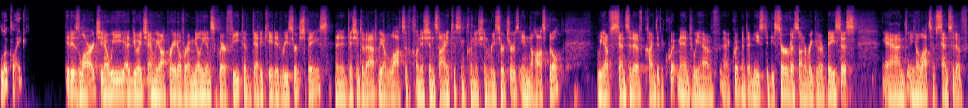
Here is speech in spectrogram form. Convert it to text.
look like? It is large. You know, we at UHN we operate over a million square feet of dedicated research space. And in addition to that, we have lots of clinician scientists and clinician researchers in the hospital. We have sensitive kinds of equipment. We have uh, equipment that needs to be serviced on a regular basis, and you know lots of sensitive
